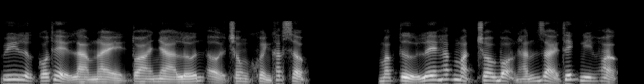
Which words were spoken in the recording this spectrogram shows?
Uy lực có thể làm này tòa nhà lớn ở trong khoảnh khắc sập. Mặc tử lê hắc mặt cho bọn hắn giải thích nghi hoặc.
